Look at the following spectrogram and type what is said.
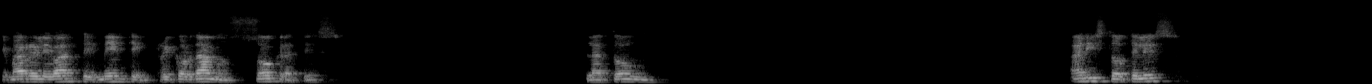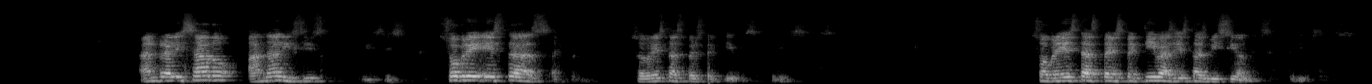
que más relevantemente recordamos, Sócrates, Platón, Aristóteles, han realizado análisis sobre estas, sobre estas perspectivas, crisis, sobre estas perspectivas y estas visiones, crisis.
